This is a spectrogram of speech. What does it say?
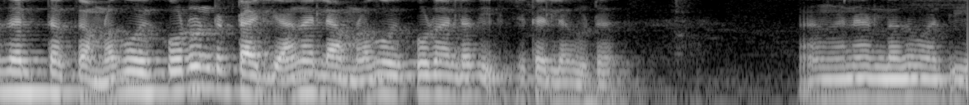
സ്ഥലത്തൊക്കെ. നമ്മളെ കോഴിക്കോട് കൊണ്ടിട്ടില്ല എന്നല്ല നമ്മളെ കോഴിക്കോട് നല്ല തിരിച്ചിട്ടല്ല വീട്. അങ്ങനെയുള്ളത് മതി.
